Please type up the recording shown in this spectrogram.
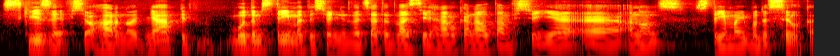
сквізи. Все, гарного дня. Під... Будемо стрімити сьогодні 20.20 телеграм-канал, там все є е, анонс стріма і буде ссылка.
